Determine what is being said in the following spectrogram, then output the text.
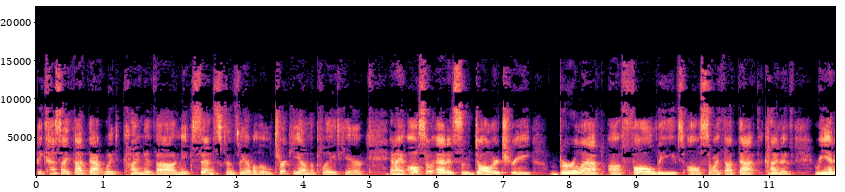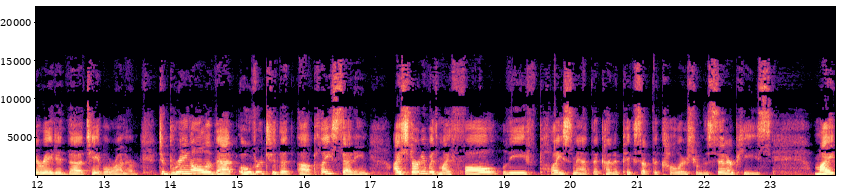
because I thought that would kind of uh, make sense since we have a little turkey on the plate here. And I also added some Dollar Tree burlap uh, fall leaves also. I thought that kind of reiterated the table runner. To bring all of that over to the uh, place setting, I started with my fall leaf placemat that kind of picks up the colors from the centerpiece, my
